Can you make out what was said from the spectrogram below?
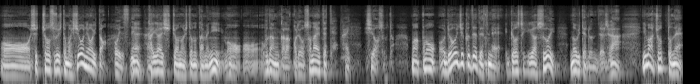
出張する人も非常に多いと。多いですね。ね海外出張の人のために、もう、普段からこれを備えてて、使用すると。まあ、この両軸でですね、業績がすごい伸びてるんですが、今ちょっとね、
